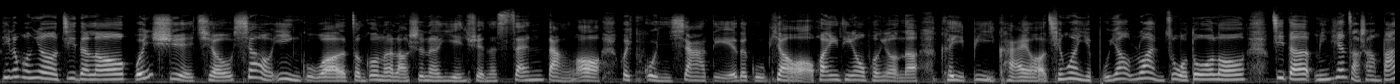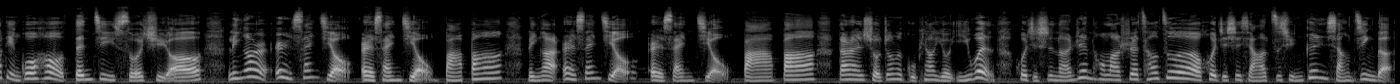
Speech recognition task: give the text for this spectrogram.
听众朋友，记得喽！滚雪球效应股哦，总共呢，老师呢严选了三档哦，会滚下跌的股票哦，欢迎听众朋友呢可以避开哦，千万也不要乱做多喽。记得明天早上八点过后登记索取哦，零二二三九二三九八八，零二二三九二三九八八。当然，手中的股票有疑问，或者是呢认同老师的操作，或者是想要咨询更详尽的，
